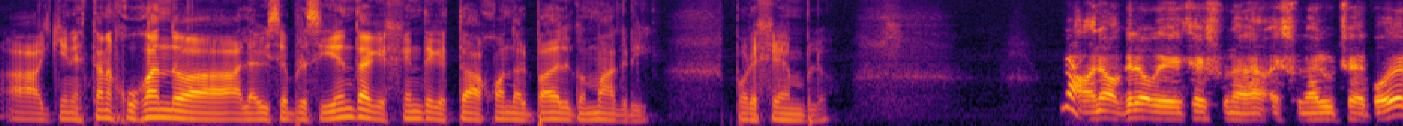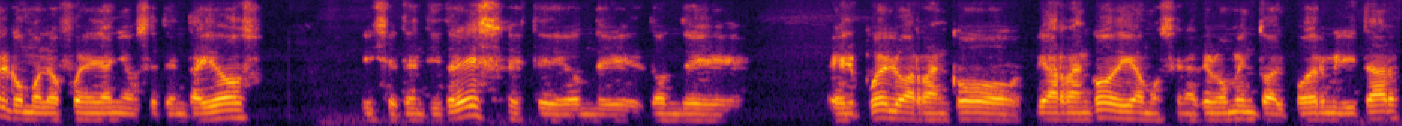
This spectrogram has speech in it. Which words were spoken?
a, quienes están juzgando a, la vicepresidenta que gente que estaba jugando al pádel con Macri? por ejemplo? No, no, creo que es una, es una lucha de poder como lo fue en el año 72 y 73, este, donde, donde el pueblo arrancó, le arrancó, digamos, en aquel momento al poder militar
